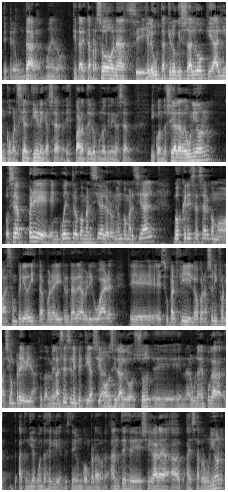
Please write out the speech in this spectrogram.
de preguntar, bueno, ¿qué tal esta persona? Sí. ¿Qué le gusta? Creo que eso es algo que alguien comercial tiene que hacer, es parte de lo que uno tiene que hacer. Y cuando llega a la reunión, O sea, pre-encuentro comercial o reunión comercial, vos querés hacer como hace un periodista por ahí, tratar de averiguar eh, su perfil o conocer información previa. Totalmente. Hacerse la investigación. Vamos a decir algo. Yo eh, en alguna época atendía cuentas de clientes, tenía un comprador. Antes de llegar a, a- a esa reunión,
